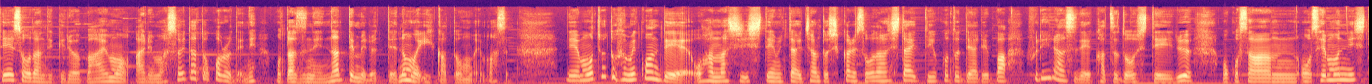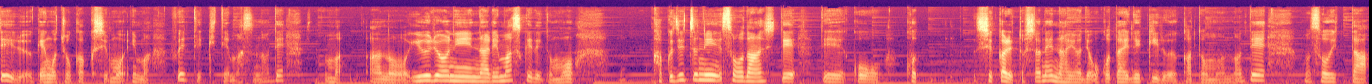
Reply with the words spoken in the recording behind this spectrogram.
で相談できる場合もあります。そういったところでねお尋ねになってみるっていうのもいいかと思います。でもうちょっと踏み込んでお話ししてみたいちゃんとしっかり相談したいっていうことであればフリーランスで活動しているお子さんを専門にしている言語聴覚士も今増えてきてますので、まあの有料になりますけれども確実に相談してでこうしっかりとしたね内容でお答えできるかと思うのでそういった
